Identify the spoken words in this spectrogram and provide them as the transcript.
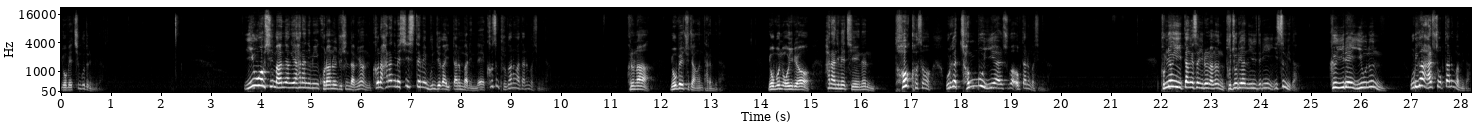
욥의 친구들입니다. 이유 없이 만약에 하나님이 고난을 주신다면 그건 하나님의 시스템에 문제가 있다는 말인데 그것은 불가능하다는 것입니다. 그러나 욥의 주장은 다릅니다. 욥은 오히려 하나님의 지혜는 더 커서 우리가 전부 이해할 수가 없다는 것입니다. 분명히 이 땅에서 일어나는 부조리한 일들이 있습니다. 그 일의 이유는 우리가 알 수 없다는 겁니다.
